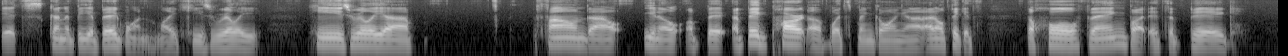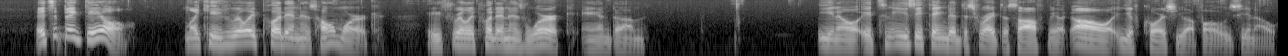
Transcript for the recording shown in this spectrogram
it's gonna be a big one. Like he's really, he's really uh, found out, you know, a big a big part of what's been going on. I don't think it's the whole thing, but it's a big, it's a big deal. Like he's really put in his homework. He's really put in his work, and um, you know, it's an easy thing to just write this off and be like, oh, of course UFOs, you know,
